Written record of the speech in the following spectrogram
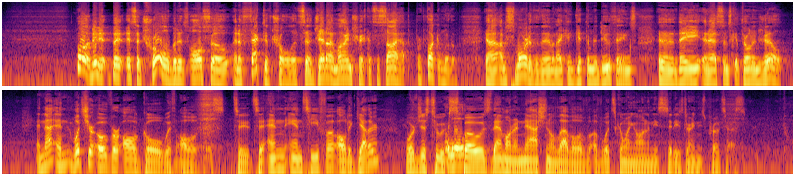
Well, I mean, it, but it's a troll, but it's also an effective troll. It's a Jedi mind trick. It's a psyop. We're fucking with them. Yeah, I'm smarter than them, and I can get them to do things, and then they, in essence, get thrown in jail. And that and what's your overall goal with all of this? To to end Antifa altogether, or just to Well- expose them on a national level of, of what's going on in these cities during these protests?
